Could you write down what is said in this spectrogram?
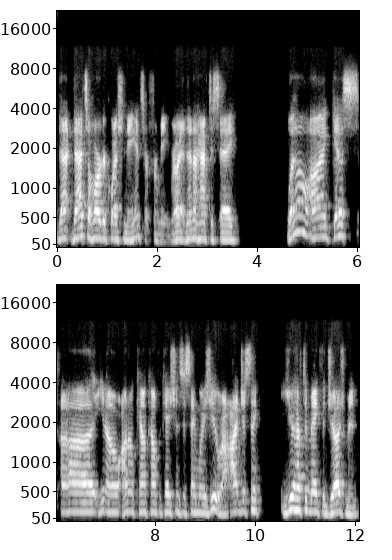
That that's a harder question to answer for me, right? And then I have to say, well, I guess uh, you know I don't count complications the same way as you. I, I just think you have to make the judgment.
